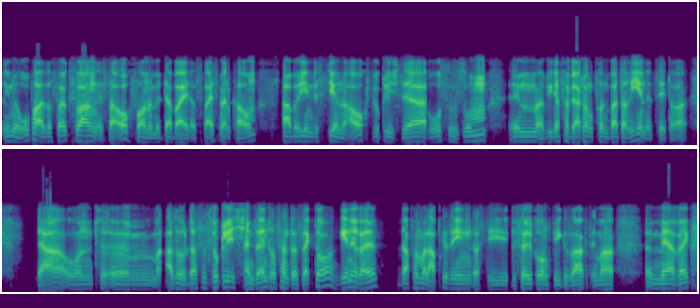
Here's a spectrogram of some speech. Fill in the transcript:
in Europa, also Volkswagen ist da auch vorne mit dabei, das weiß man kaum, aber die investieren auch wirklich sehr große Summen in Wiederverwertung von Batterien etc. Ja, und ähm, also das ist wirklich ein sehr interessanter Sektor generell. Davon mal abgesehen, dass die Bevölkerung, wie gesagt, immer äh, mehr wächst,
